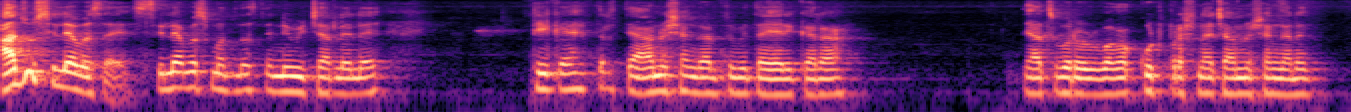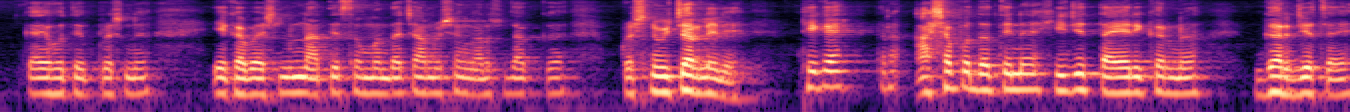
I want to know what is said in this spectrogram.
हा जो सिलेबस आहे सिलेबसमधलंच त्यांनी विचारलेलं आहे. ठीक आहे? तर त्या अनुषंगाने तुम्ही तयारी करा. त्याचबरोबर बघा कुठ प्रश्नाच्या अनुषंगानं काय होते प्रश्न? एका बॅचला नातेसंबंधाच्या अनुषंगानं सुद्धा क प्रश्न विचारलेले. ठीक आहे? तर अशा पद्धतीनं ही जी तयारी करणं गरजेचं आहे.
